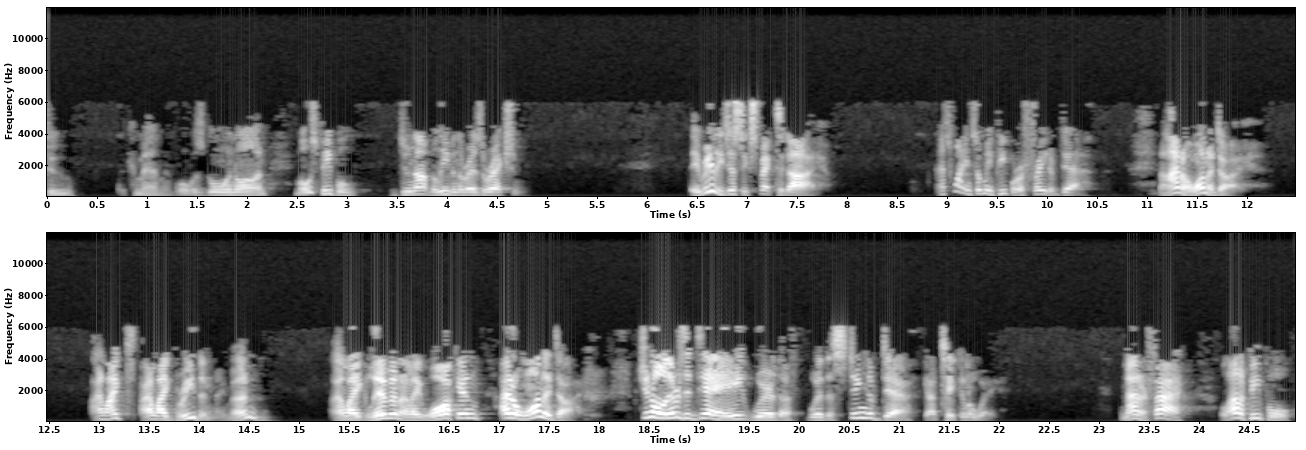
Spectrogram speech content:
to the commandment. What was going on? Most people do not believe in the resurrection. They really just expect to die. That's why so many people are afraid of death. Now, I don't want to die. I like, I like breathing, amen? I like living, I like walking. I don't want to die. But you know, there was a day where the, where the sting of death got taken away. Matter of fact, a lot of people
